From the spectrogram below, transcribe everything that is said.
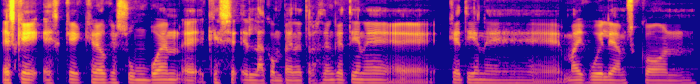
Es que, es que creo que es un buen. eh, que se- la compenetración que tiene, eh, que tiene Mike Williams con.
